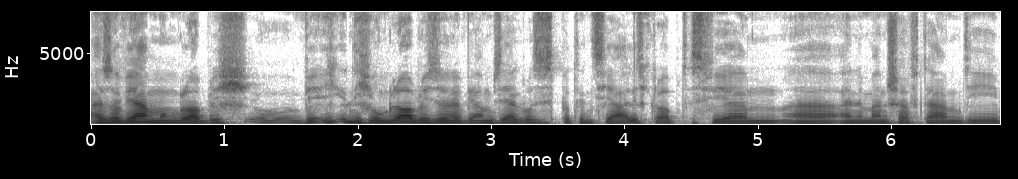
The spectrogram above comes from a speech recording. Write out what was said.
Also wir haben unglaublich, nicht unglaublich, sondern wir haben sehr großes Potenzial. Ich glaube, dass wir ähm, äh, eine Mannschaft haben, die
